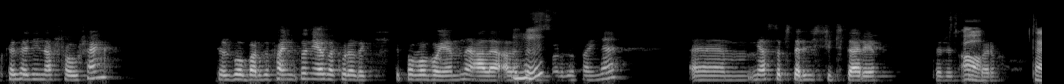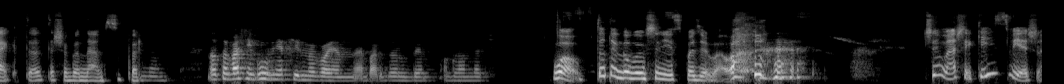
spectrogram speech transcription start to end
Skazani na Shawshank. Też było bardzo fajne. To nie jest akurat jakiś typowo wojenny, ale, ale Mhm. też jest bardzo fajny. Em, Miasto 44 też jest O. super. Tak, to też oglądałam, super. No. no to właśnie głównie filmy wojenne bardzo lubię oglądać. Wow, do tego bym się nie spodziewała. Czy masz jakieś zwierzę?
